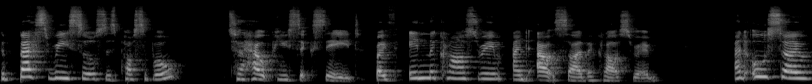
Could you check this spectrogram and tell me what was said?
the best resources possible to help you succeed, both in the classroom and outside the classroom. And also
